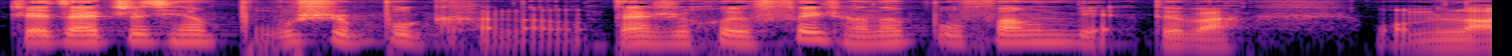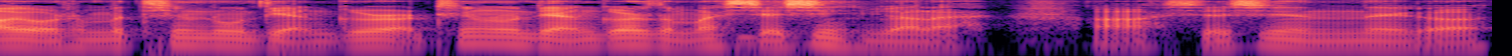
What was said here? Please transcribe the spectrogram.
这在之前不是不可能，但是会非常的不方便，对吧？我们老有什么听众点歌，听众点歌怎么写信？原来啊，写信那个。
